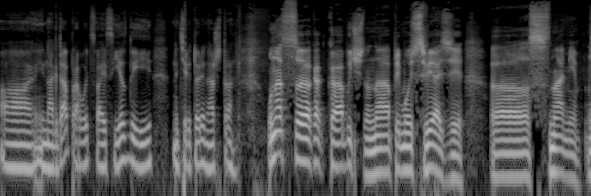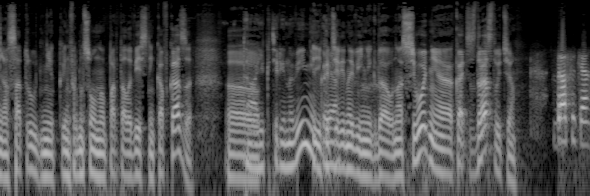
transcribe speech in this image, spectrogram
а, иногда проводит свои съезды и на территории нашей страны. У нас, э, как обычно, на прямой связи э, с нами сотрудник информационного портала «Вестник Кавказа». Да, Екатерина Винник. Екатерина Винник, да, у нас сегодня. Катя, здравствуйте. Здравствуйте.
